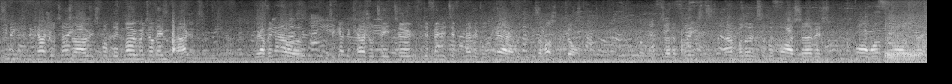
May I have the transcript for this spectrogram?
speaking to the casualty. So it's from the moment of impact we have an hour to get the casualty to definitive medical care, which will be the hospital. So the police, ambulance and the fire service all work towards this.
